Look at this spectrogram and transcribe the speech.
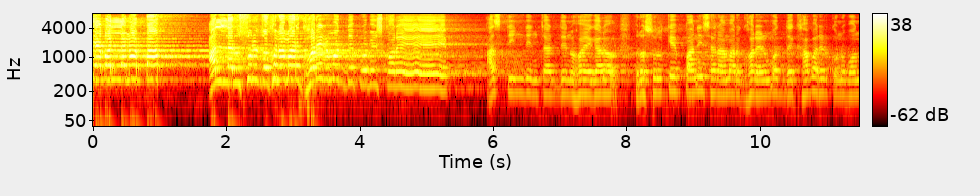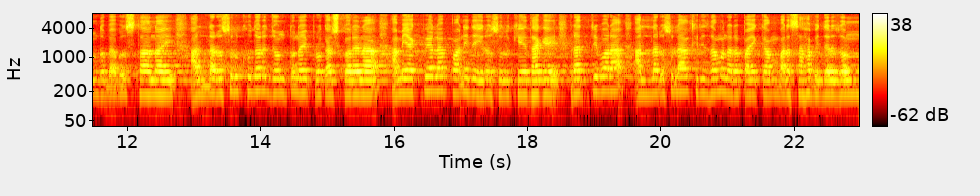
দিয়ে বললেন, আব্বা, আল্লাহ রসুল যখন আমার ঘরের মধ্যে প্রবেশ করে, আজ তিন দিন, চার দিন হয়ে গেল, রসুলকে পানি ছাড়া আমার ঘরের মধ্যে খাবারের কোনো বন্ধ ব্যবস্থা নাই। আল্লাহ রসুল ক্ষুধার যন্ত্রণায় প্রকাশ করে না। আমি এক পেয়ালা পানি দেই রসুল খেয়ে থাকে। রাত্রিবেলা আল্লাহ রসুল আখিরি জামানার পায় কাম্বার সাহাবিদের জন্য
